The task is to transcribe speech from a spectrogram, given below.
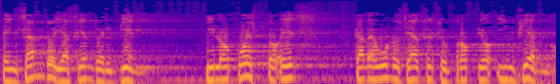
pensando y haciendo el bien. Y lo opuesto es cada uno se hace su propio infierno.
